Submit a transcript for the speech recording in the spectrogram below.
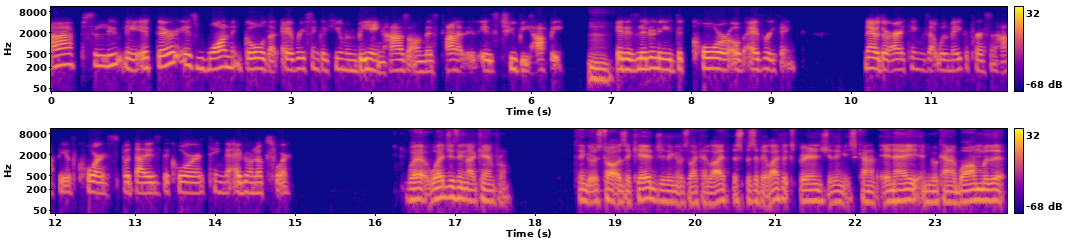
Absolutely. If there is one goal that every single human being has on this planet, it is to be happy. Mm. It is literally the core of everything. Now, there are things that will make a person happy, of course, but that is the core thing that everyone looks for. Where Where do you think that came from? Think it was taught as a kid? Do you think it was like a life, a specific life experience? Do you think it's kind of innate and you were kind of born with it?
